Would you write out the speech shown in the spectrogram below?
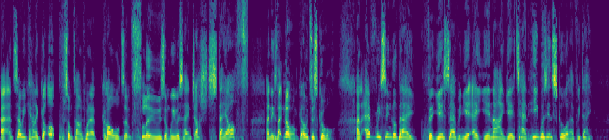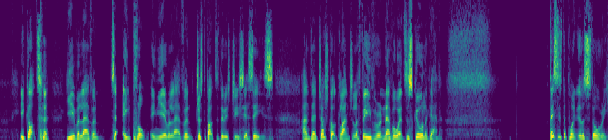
And so he kind of got up sometimes when I had colds and flus, and we were saying, Josh, stay off. And he's like, No, I'm going to school. And every single day, for year seven, year eight, year nine, year 10, he was in school every day. He got to year 11, to April in year 11, just about to do his GCSEs and uh, Josh got glandular fever and never went to school again. This is the point of the story.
